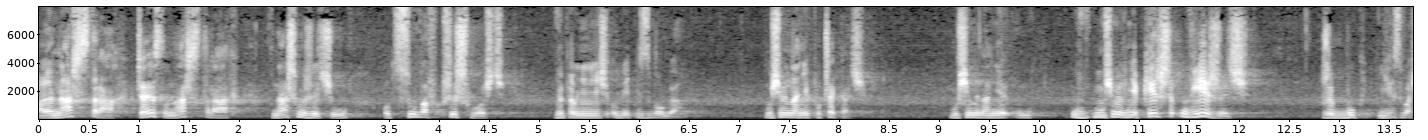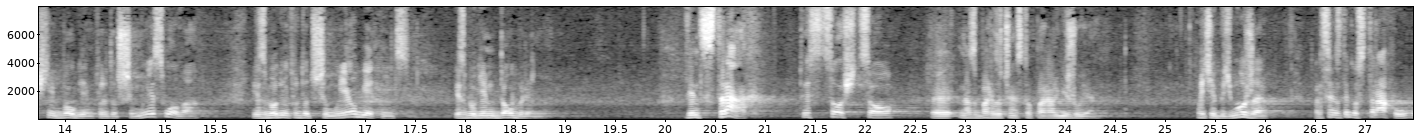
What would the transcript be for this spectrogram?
Ale nasz strach, często nasz strach w naszym życiu odsuwa w przyszłość wypełnienie się obietnic Boga. Musimy na nie poczekać. Musimy, na nie, musimy w nie pierwsze uwierzyć, że Bóg jest właśnie Bogiem, który dotrzymuje słowa, jest Bogiem, który dotrzymuje obietnic, jest Bogiem dobrym. Więc strach to jest coś, co e, nas bardzo często paraliżuje. Wiecie, być może wracając do tego strachu,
